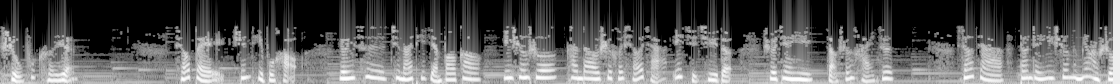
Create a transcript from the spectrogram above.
数不可忍。小北身体不好，有一次去拿体检报告，医生说看到是和小贾一起去的，说建议早生孩子。小贾当着医生的面说，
